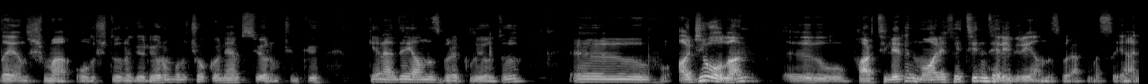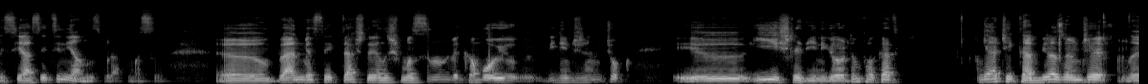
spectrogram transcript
dayanışma oluştuğunu görüyorum. Bunu çok önemsiyorum çünkü genelde yalnız bırakılıyordu. Acı olan partilerin muhalefetin telebiri yalnız bırakması yani siyasetin yalnız bırakması. Ben meslektaş dayanışmasının ve kamuoyu bilincinin çok iyi işlediğini gördüm fakat gerçekten biraz önce e,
